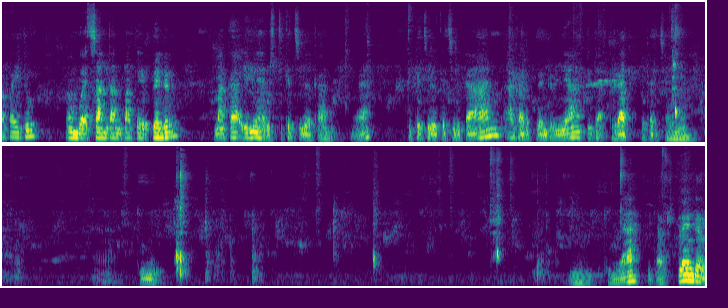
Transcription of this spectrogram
apa itu? Membuat santan pakai blender maka ini harus dikecilkan ya. Dikecil-kecilkan agar blendernya tidak berat bekerjanya. Hmm, gini ya. Kita blender.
